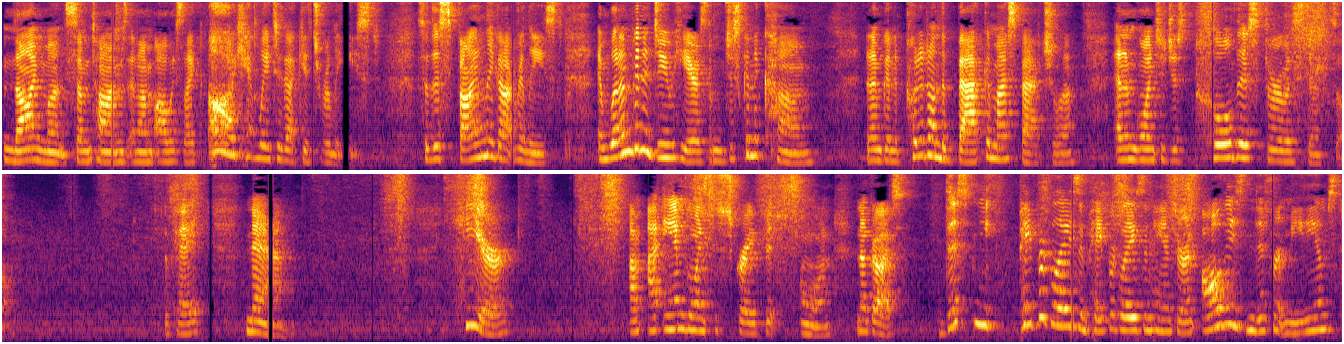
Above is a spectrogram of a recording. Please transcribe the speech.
nine months sometimes, and I'm always like, oh, I can't wait till that gets released. So this finally got released. And what I'm gonna do here is I'm just gonna come and I'm gonna put it on the back of my spatula and I'm going to just pull this through a stencil. Okay, now, here, I'm, I am going to scrape it on. Now guys, this paper glaze and paper glaze enhancer and all these different mediums,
